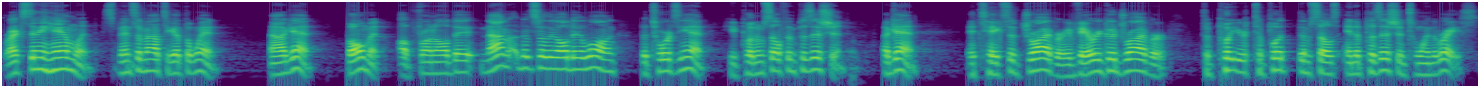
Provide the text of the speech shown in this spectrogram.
Rex Denny Hamlin spins him out to get the win. Now again, Bowman up front all day, not necessarily all day long, but towards the end, he put himself in position. Again, it takes a driver, a very good driver, to put your to put themselves in a position to win the race.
